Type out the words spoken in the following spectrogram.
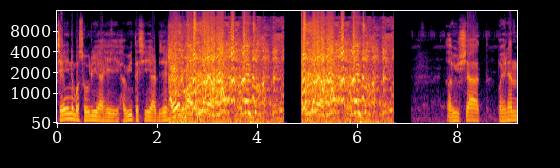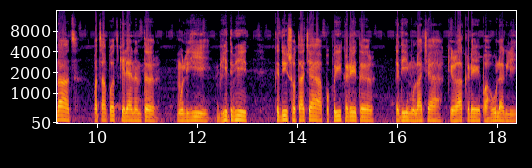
चैन बसवली आहे हवी तशी ॲडजस्ट आयुष्यात पहिल्यांदाच पचापच केल्यानंतर मुलगी भीत भीत कधी स्वतःच्या पपईकडे तर कधी मुलाच्या केळाकडे पाहू लागली.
